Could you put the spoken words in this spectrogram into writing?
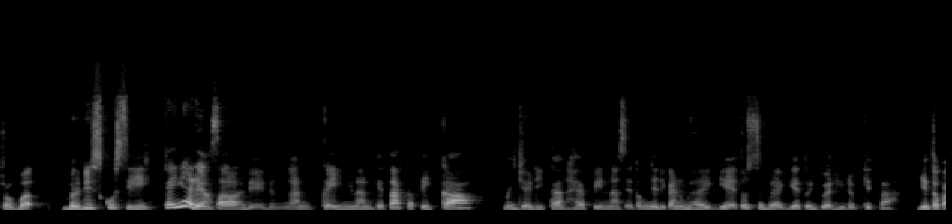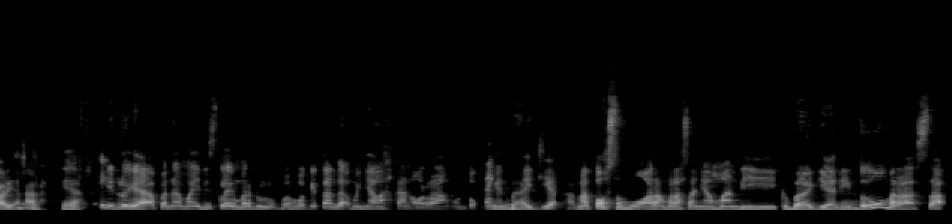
coba berdiskusi. Kayaknya ada yang salah deh dengan keinginan kita ketika menjadikan happiness itu menjadikan bahagia itu sebagai tujuan hidup kita gitu kali ya Kar. Ya. Ini dulu ya apa namanya disclaimer dulu bahwa kita nggak menyalahkan orang untuk ingin bahagia karena toh semua orang merasa nyaman di kebahagiaan hmm. itu merasa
